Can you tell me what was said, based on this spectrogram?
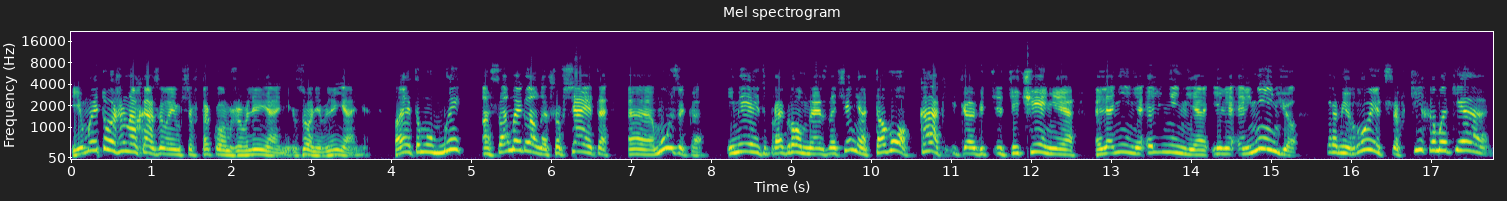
И мы тоже наказываемся в таком же влиянии, зоне влияния. Поэтому мы, а самое главное, что вся эта э, музыка имеет огромное значение того, как, течение Эль-Ниньо Эль или Эль-Ниньо формируется в Тихом океане.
